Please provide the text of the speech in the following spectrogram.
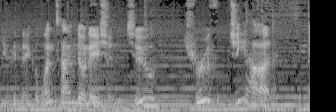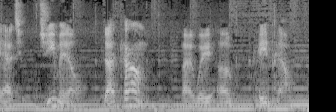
you can make a one time donation to truthjihad at gmail.com by way of PayPal.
